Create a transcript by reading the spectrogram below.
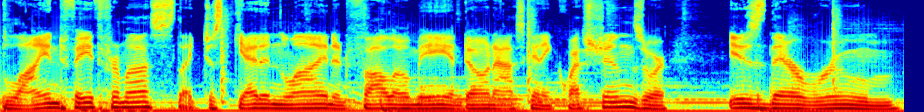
blind faith from us? Like, just get in line and follow me and don't ask any questions? Or is there room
